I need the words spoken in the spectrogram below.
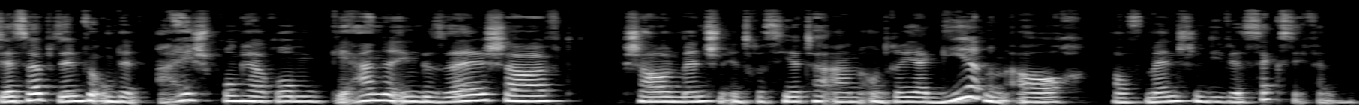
Deshalb sind wir um den Eisprung herum gerne in Gesellschaft, schauen Menschen interessierter an und reagieren auch auf Menschen, die wir sexy finden.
